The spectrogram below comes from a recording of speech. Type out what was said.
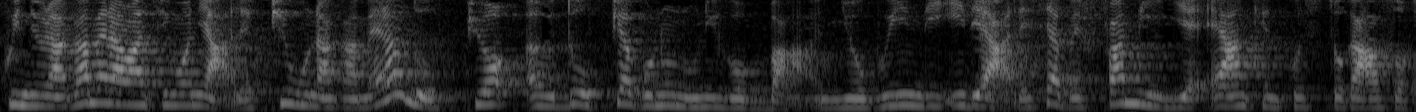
quindi una camera matrimoniale più una camera doppio, eh, doppia con un unico bagno. Quindi ideale sia per famiglie e anche in questo caso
